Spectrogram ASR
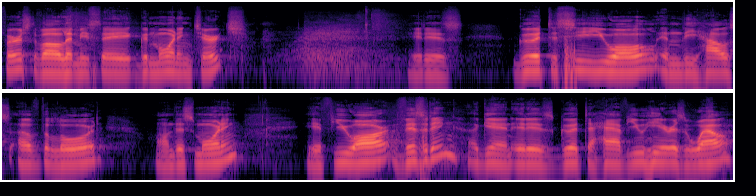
first of all, let me say good morning, church. It is good to see you all in the house of the Lord on this morning. If you are visiting, again, it is good to have you here as well.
